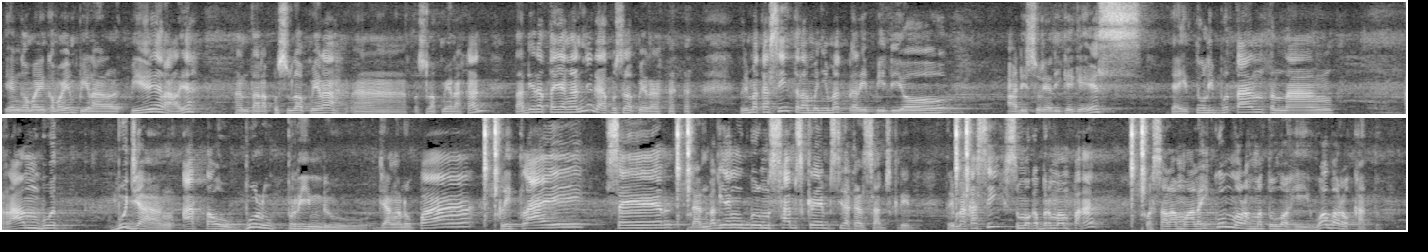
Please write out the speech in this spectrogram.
yang kemarin-kemarin viral viral ya antara pesulap merah. Nah, pesulap merah kan? Tadi ada tayangannya nggak pesulap merah? Terima kasih telah menyimak dari video Adi Surya di GGS yaitu liputan tentang rambut bujang atau bulu perindu. Jangan lupa klik like, share, dan bagi yang belum subscribe silahkan subscribe. Terima kasih, semoga bermanfaat. Wassalamualaikum warahmatullahi wabarakatuh.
